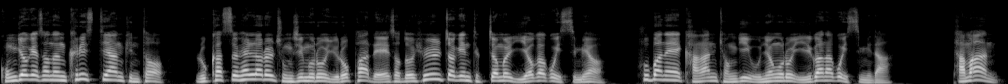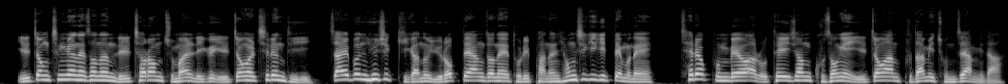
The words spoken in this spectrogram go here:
공격에서는 크리스티안 퀸터, 루카스 헬러를 중심으로 유로파 내에서도 효율적인 득점을 이어가고 있으며 후반에 강한 경기 운영으로 일관하고 있습니다. 다만 일정 측면에서는 릴처럼 주말 리그 일정을 치른 뒤 짧은 휴식 기간 후 유럽 대항전에 돌입하는 형식이기 때문에 체력 분배와 로테이션 구성에 일정한 부담이 존재합니다.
